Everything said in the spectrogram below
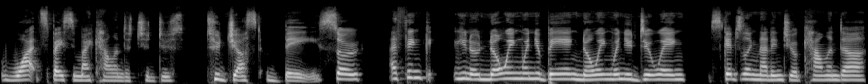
white space in my calendar to do to just be. So I think you know, knowing when you're being, knowing when you're doing, scheduling that into your calendar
